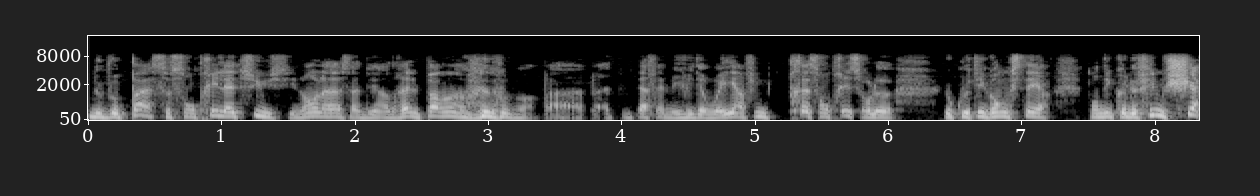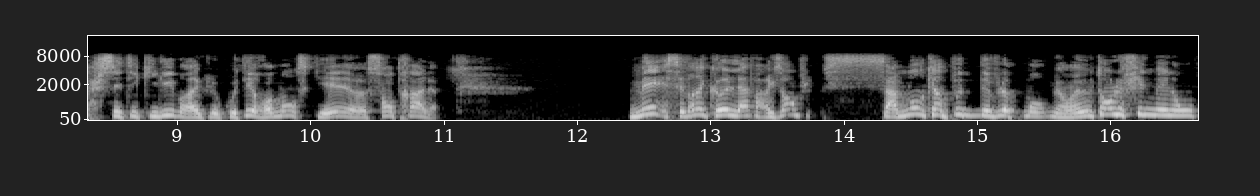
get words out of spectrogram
ne veut pas se centrer là-dessus, sinon là, ça deviendrait le parrain. pas, pas, tout à fait, mais je veux dire, vous voyez, un film très centré sur le, le, côté gangster, tandis que le film cherche cet équilibre avec le côté romance qui est euh, central. Mais c'est vrai que là, par exemple, ça manque un peu de développement, mais en même temps, le film est long.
